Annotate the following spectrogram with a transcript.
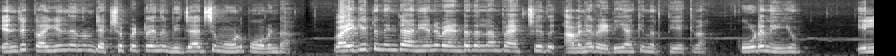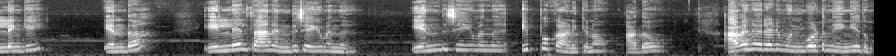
എന്റെ കയ്യിൽ നിന്നും രക്ഷപ്പെട്ടു എന്ന് വിചാരിച്ച് മോൾ പോവണ്ട. വൈകിട്ട് നിന്റെ അനിയന് വേണ്ടതെല്ലാം പാക്ക് ചെയ്ത് അവനെ റെഡിയാക്കി നിർത്തിയേക്കണം. കൂടെ നീയും. ഇല്ലെങ്കിൽ എന്താ? ഇല്ലേൽ താൻ എന്തു ചെയ്യുമെന്ന്? എന്ത് ചെയ്യുമെന്ന് ഇപ്പോൾ കാണിക്കണോ? അതോ? അവൻ ഒരടി മുൻപോട്ട് നീങ്ങിയതും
